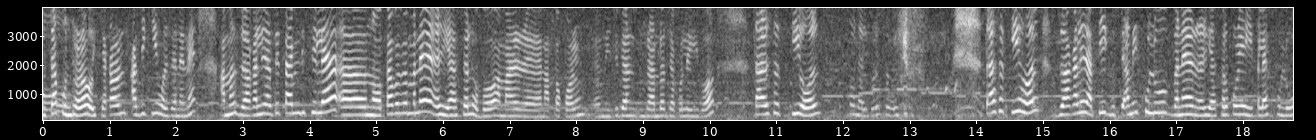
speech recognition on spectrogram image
দুটা পোন্ধৰ হৈছে। কাৰণ আজি কি হ'ল জানেনে? আমাক যোৱাকালি ৰাতি টাইম দিছিলে নটা বজাত মানে ৰিহাৰ্চেল হ'ব আমাৰ নাটকৰ মিউজিক গ্ৰাউণ্ডত যাব লাগিব। তাৰপিছত কি হ'ল? কৰি তাৰপিছত কি হ'ল? যোৱাকালি ৰাতি গোটেই আমি শুলোঁ মানে ৰিহাৰ্চেল কৰি আহি পেলাই শুলোঁ।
